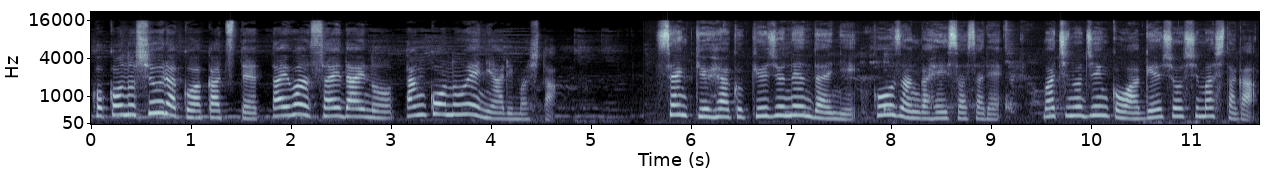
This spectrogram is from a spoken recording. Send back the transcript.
ここの集落はかつて台湾最大の炭鉱の上にありました。1990年代に鉱山が閉鎖され町の人口は減少しましたが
